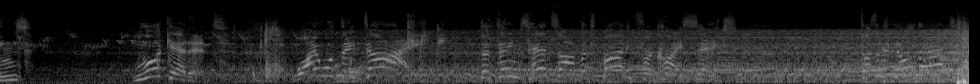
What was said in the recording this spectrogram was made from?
Things. Look at it. Why won't they die? The thing's head's off its body, for Christ's sakes. Doesn't it know that?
